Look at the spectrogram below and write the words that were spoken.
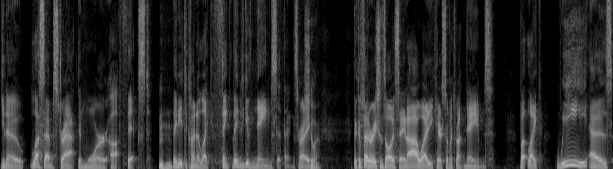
you know, less abstract and more uh, fixed. They need to kind of like think. They need to give names to things, right? Sure. The Confederation's always saying, ah, why do you care so much about names? But like we as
